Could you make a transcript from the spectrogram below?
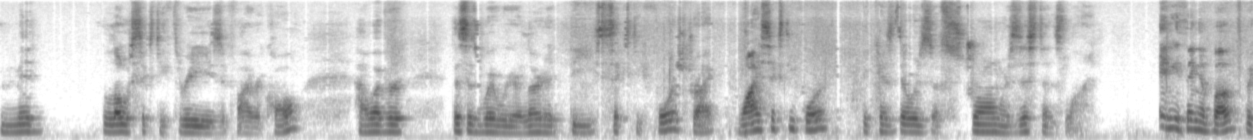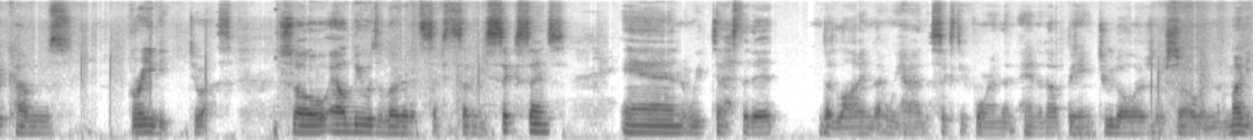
mid low 63s if I recall. However, this is where we alerted the 64 strike. Why 64? Because there was a strong resistance line. Anything above becomes gravy to us. So LB was alerted at 76 cents and we tested it, the line that we had, the 64, and then ended up being $2 or so in the money.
